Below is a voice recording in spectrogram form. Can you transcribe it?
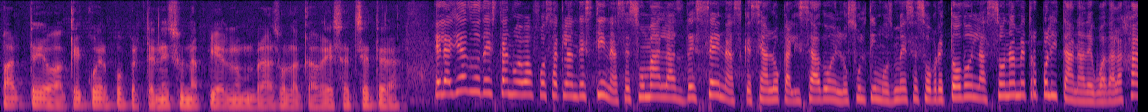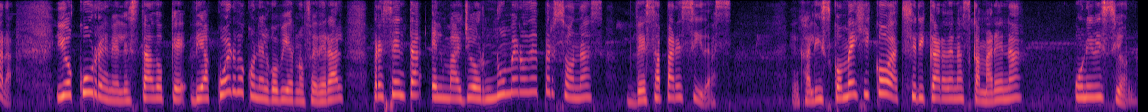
parte o a qué cuerpo pertenece una pierna, un brazo, la cabeza, etcétera. El hallazgo de esta nueva fosa clandestina se suma a las decenas que se han localizado en los últimos meses, sobre todo en la zona metropolitana de Guadalajara, y ocurre en el estado que, de acuerdo con el gobierno federal, presenta el mayor número de personas desaparecidas. En Jalisco, México, Atsiri Cárdenas Camarena, Univisión.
